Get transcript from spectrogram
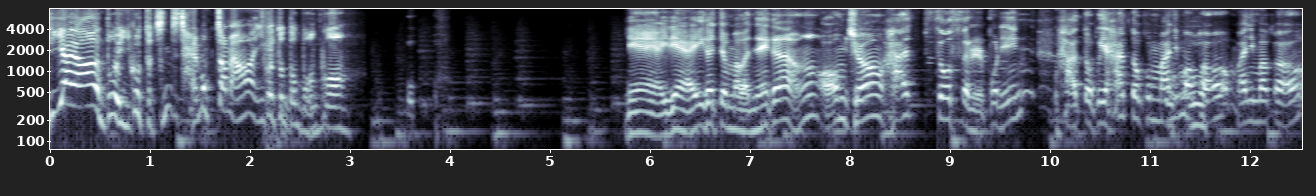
리아야 너 이것도 진짜 잘 먹잖아 이것도 너 먹어 네, 이래 이것도 먹어. 내가 어? 엄청 핫 소스를 뿌린 핫도그야 핫도그 많이 어, 먹어, 많이 먹어. 어,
